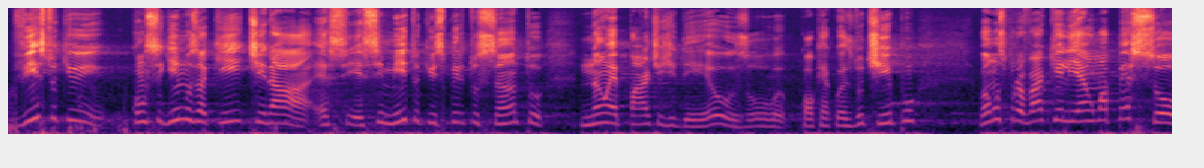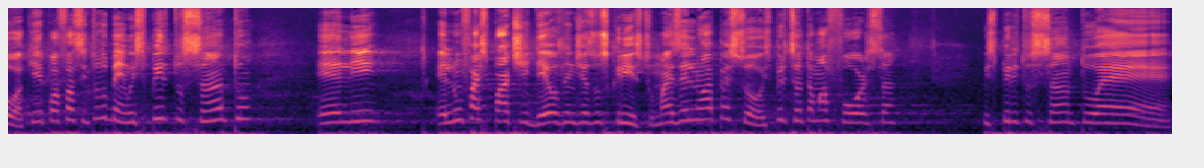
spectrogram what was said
Visto que conseguimos aqui tirar esse, esse mito que o Espírito Santo não é parte de Deus ou qualquer coisa do tipo, vamos provar que ele é uma pessoa. Que ele pode falar assim: tudo bem, o Espírito Santo ele, ele não faz parte de Deus nem de Jesus Cristo, mas ele não é uma pessoa. O Espírito Santo é uma força, o Espírito Santo é,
